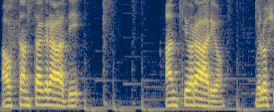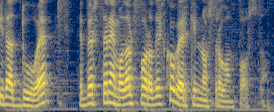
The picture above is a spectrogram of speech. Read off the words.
a 80 gradi antiorario velocità 2 e verseremo dal foro del coperchio il nostro composto.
